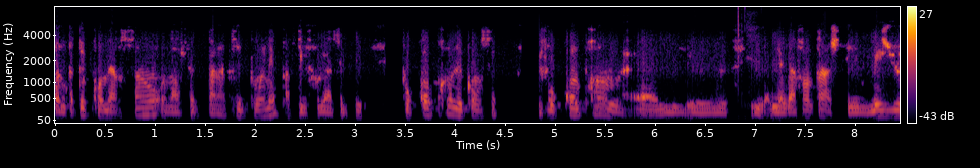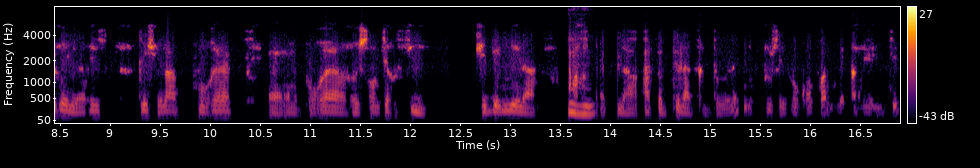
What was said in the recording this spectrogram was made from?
en tant que commerçant, on n'accepte pas la crypto-monnaie parce qu'il faut l'accepter. Pour comprendre le concept, il faut comprendre euh, les avantages et mesurer les risques que cela pourrait, euh, pourrait ressentir si ce dernier-là mhm. a accepté la crypto-monnaie. Tout ça, il faut comprendre. Mais en réalité,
